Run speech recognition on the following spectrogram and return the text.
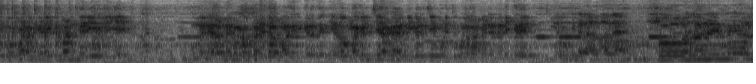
உங்க பணம் கிடைக்குமான்னு தெரியவில்லையே. உங்க நிலைமை ரொம்ப பரிதாபமாக இருக்கிறது. ஏதோ மகிழ்ச்சியாக நிகழ்ச்சியை முடித்துக் கொள்ளலாம் என்று நினைக்கிறேன். சோதனை மேல்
